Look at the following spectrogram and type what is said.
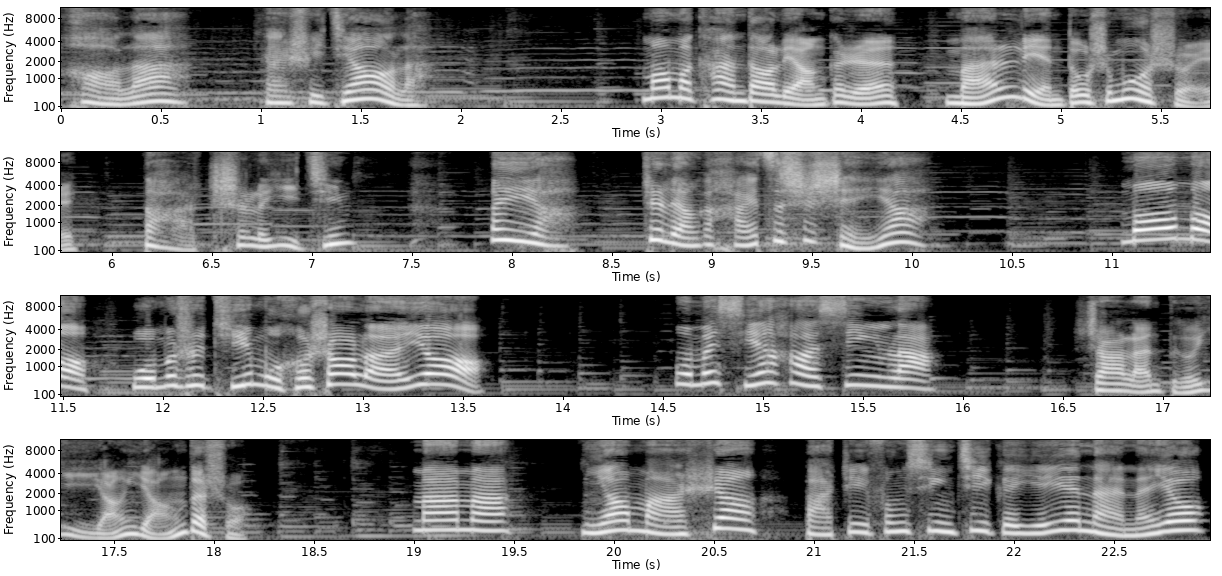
好了，该睡觉了。妈妈看到两个人满脸都是墨水，大吃了一惊。哎呀，这两个孩子是谁呀？妈妈，我们是提姆和莎兰呀。我们写好信了。莎兰得意洋洋地说：“妈妈，你要马上把这封信寄给爷爷奶奶哟，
